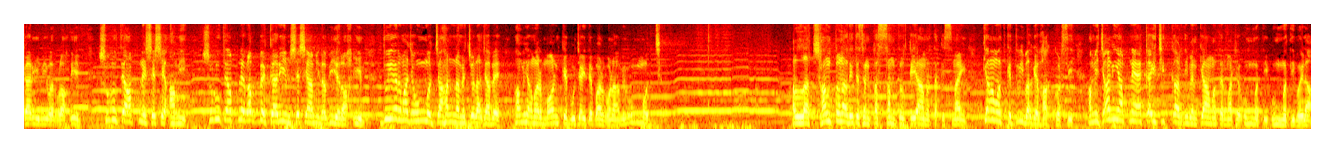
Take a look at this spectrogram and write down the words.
করিম রহিম। শুরুতে আপনি, শেষে আমি। শুরুতে আপনি, রব্বে করিম, শেষে আমি রহিম। দুইয়ের মাঝে চলে যাবে। আমি আমার মনকে বুঝাইতে পারব না, আমি উম্মত চাই। আল্লাহ সান্ত্বনা দিতেছেন কাসামতুল কেয়ামত কিসমাইন। কেয়ামতকে দুই ভাগে ভাগ করছি। আমি জানি আপনি একাই চিৎকার দিবেন, কেয়ামতের মাঠে উম্মতি উম্মতি বইলা।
